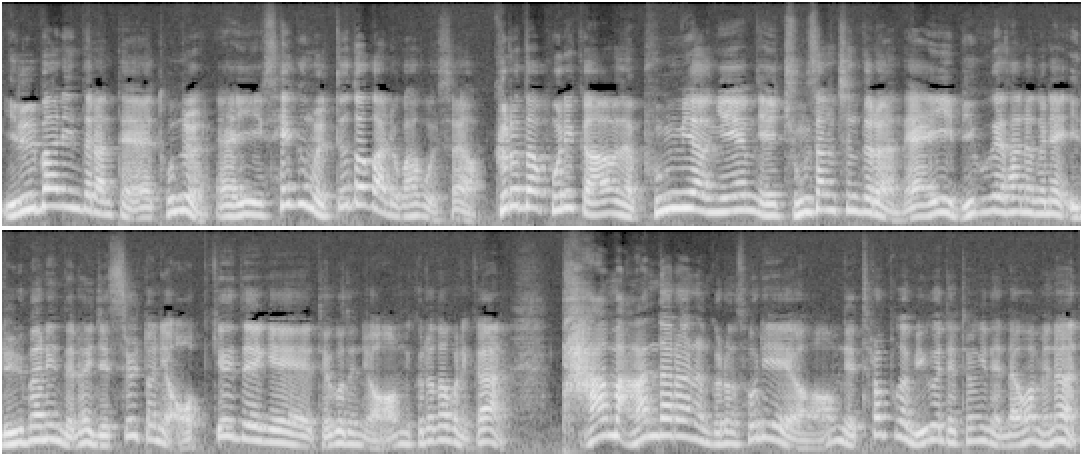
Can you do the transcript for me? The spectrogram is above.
일반인들한테 돈을, 예, 이 세금을 뜯어가려고 하고 있어요. 그러다 보니까 네, 분명히 중상층들은, 네, 이 미국에 사는 그냥 일반인들은 이제 쓸 돈이 없게 되게 되거든요. 그러다 보니까 다 망한다라는 그런 소리예요. 근데 트럼프가 미국의 대통령이 된다고 하면은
